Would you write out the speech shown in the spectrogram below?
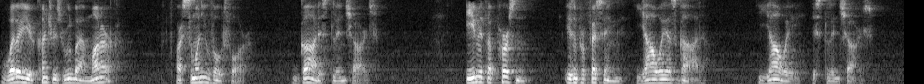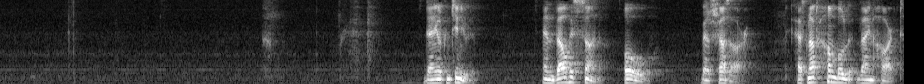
Whether your country is ruled by a monarch or someone you vote for, God is still in charge. Even if a person isn't professing Yahweh as God, Yahweh is still in charge. Daniel continued, And thou his son, O Belshazzar, hast not humbled thine heart.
